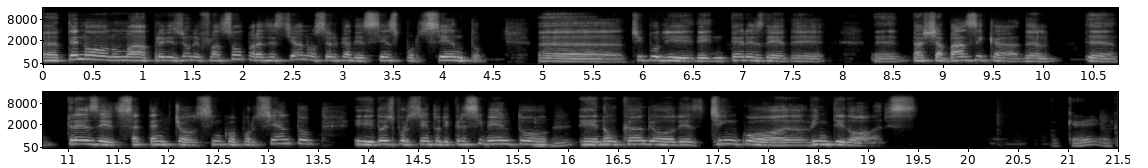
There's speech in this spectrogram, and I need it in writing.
Uh, tendo uma previsão de inflação para este ano cerca de 6%, uh, tipo de, de interesse de, de eh, taxa básica de, de 13,75% e 2% de crescimento uhum. e num câmbio de 5 a 20 dólares. Ok, ok.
